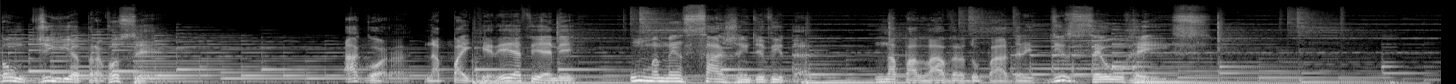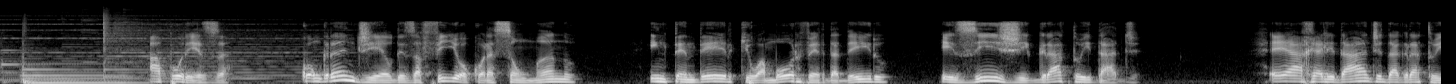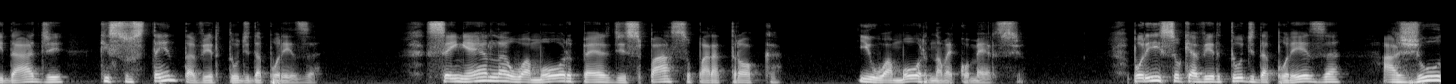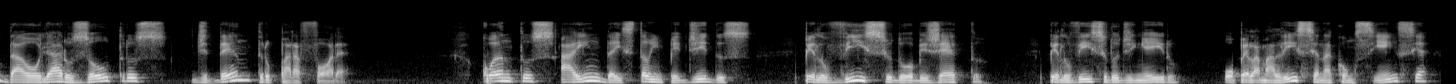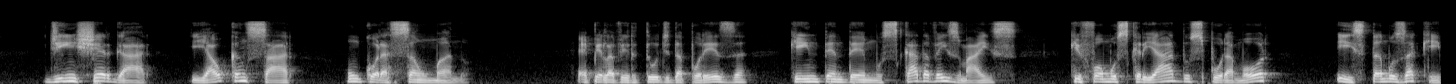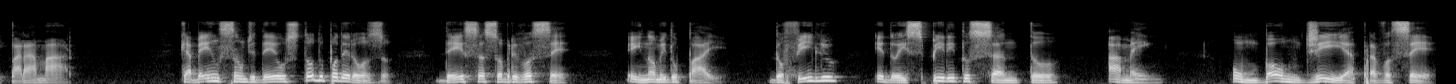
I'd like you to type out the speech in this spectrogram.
bom dia para você. Agora, na Pai Querer FM, uma mensagem de vida. Na palavra do Padre Dirceu Reis. A pureza. Quão grande é o desafio ao coração humano entender que o amor verdadeiro exige gratuidade. É a realidade da gratuidade que sustenta a virtude da pureza. Sem ela, o amor perde espaço para troca, e o amor não é comércio. Por isso que a virtude da pureza ajuda a olhar os outros de dentro para fora. Quantos ainda estão impedidos pelo vício do objeto, pelo vício do dinheiro ou pela malícia na consciência de enxergar e alcançar um coração humano. É pela virtude da pureza que entendemos cada vez mais que fomos criados por amor e estamos aqui para amar. Que a bênção de Deus Todo-Poderoso desça sobre você, em nome do Pai, do Filho e do Espírito Santo. Amém. Um bom dia para você.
